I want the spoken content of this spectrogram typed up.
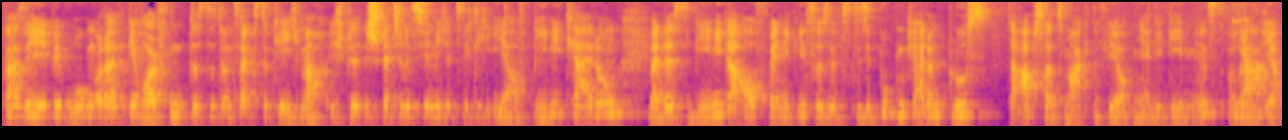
quasi bewogen oder geholfen, dass du dann sagst, okay, ich mache, ich spezialisiere mich jetzt wirklich eher auf Babykleidung, weil das weniger aufwendig ist als jetzt diese Puppenkleidung plus der Absatzmarkt dafür auch mehr gegeben ist? Oder? Ja. ja.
